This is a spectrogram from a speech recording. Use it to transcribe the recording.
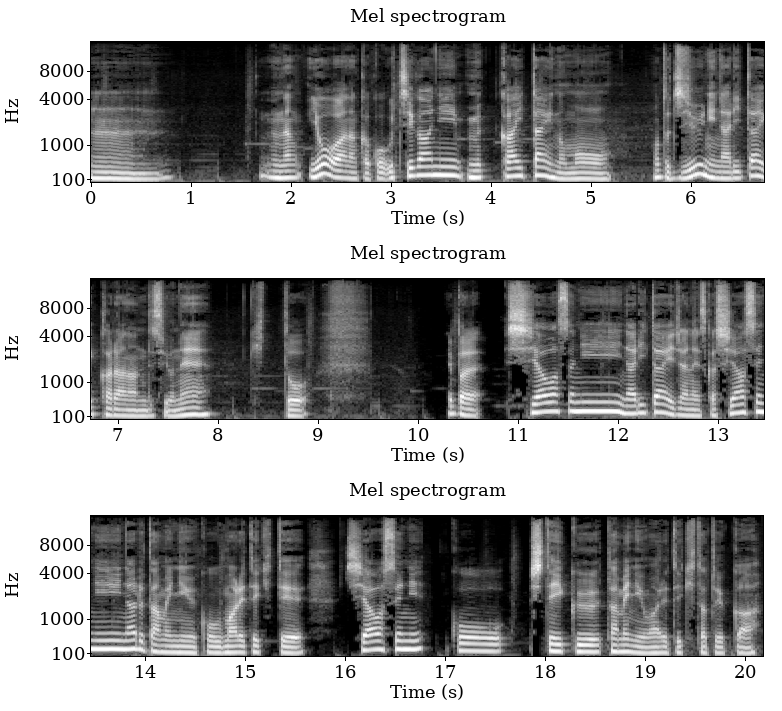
うんな要はなんかこう内側に向かいたいのももっと自由になりたいからなんですよね。きっと。やっぱ幸せになりたいじゃないですか。幸せになるためにこう生まれてきて、幸せにこうしていくために生まれてきたというか、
